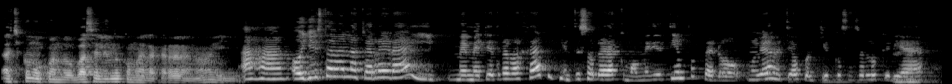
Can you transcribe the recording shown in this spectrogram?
Así como cuando vas saliendo como de la carrera, ¿no? Y... Ajá. O yo estaba en la carrera y me metí a trabajar y entonces solo era como medio tiempo, pero me hubiera metido a cualquier cosa, solo quería...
